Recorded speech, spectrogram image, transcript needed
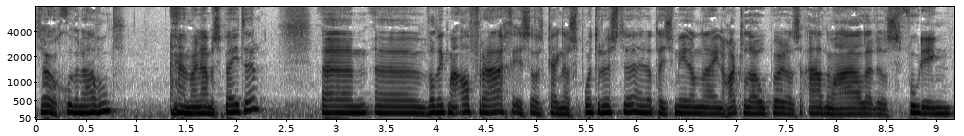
Zo, goedenavond. Mijn naam is Peter. Um, uh, wat ik me afvraag is, als ik kijk naar sportrusten, en dat is meer dan alleen hardlopen, dat is ademhalen, dat is voeding,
